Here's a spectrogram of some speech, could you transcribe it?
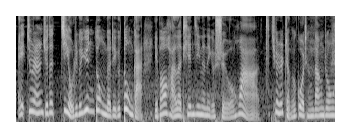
哎，就让人觉得既有这个运动的这个动感，也包含了天津的那个水文化啊。确实，整个过程当中，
